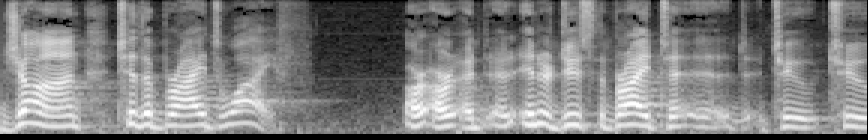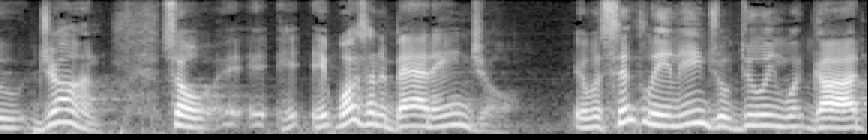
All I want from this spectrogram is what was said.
John to the bride's wife or, or uh, introduce the bride to, to, to John. So it, it wasn't a bad angel. It was simply an angel doing what God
